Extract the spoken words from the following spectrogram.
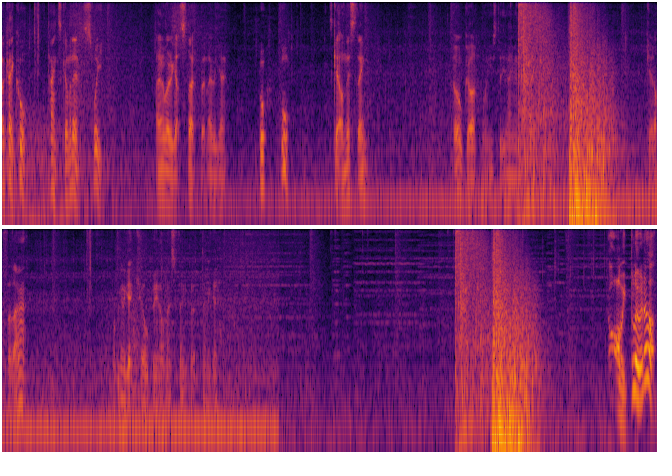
Okay, cool. Tank's coming in. Sweet. I don't know where he got stuck, but there we go. Oh, oh. Let's get on this thing. Oh god, I'm not used to the aiming this thing. Get off of that. Probably going to get killed being on this thing, but there we go. Oh, we blew it up!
